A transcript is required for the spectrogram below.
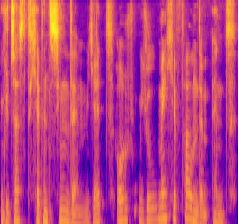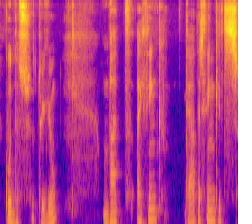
you just haven't seen them yet, or you may have found them, and kudos to you. But I think the other thing is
